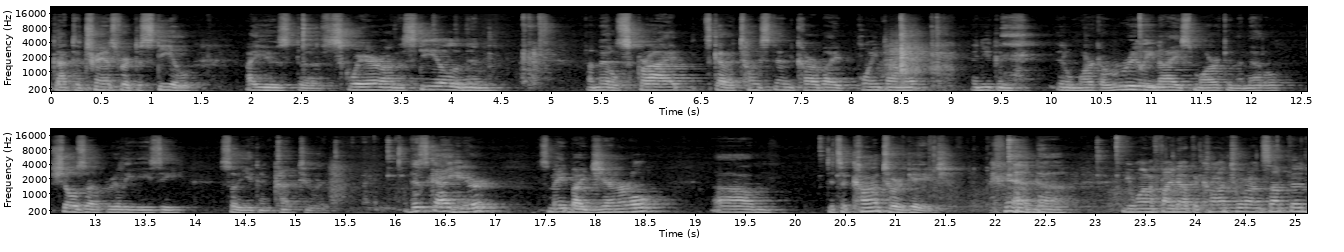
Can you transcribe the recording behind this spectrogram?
got to transfer it to steel, I used a square on the steel and then a metal scribe. It's got a tungsten carbide point on it, and you can, it'll mark a really nice mark in the metal. Shows up really easy, so you can cut to it. This guy here, it's made by General. Um, it's a contour gauge, and uh, you want to find out the contour on something,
